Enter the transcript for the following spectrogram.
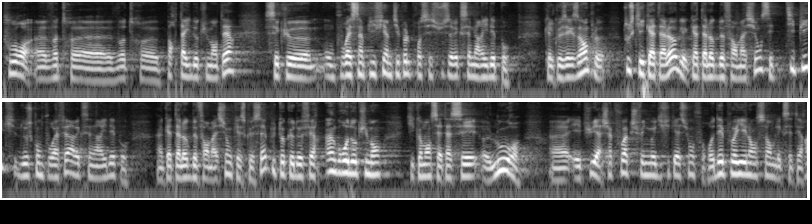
pour euh, votre, euh, votre portail documentaire, c'est qu'on pourrait simplifier un petit peu le processus avec Scénarii Dépôt. Quelques exemples, tout ce qui est catalogue, catalogue de formation, c'est typique de ce qu'on pourrait faire avec Scénarii Dépôt. Un catalogue de formation, qu'est-ce que c'est Plutôt que de faire un gros document qui commence à être assez euh, lourd, et puis à chaque fois que je fais une modification, il faut redéployer l'ensemble, etc.,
